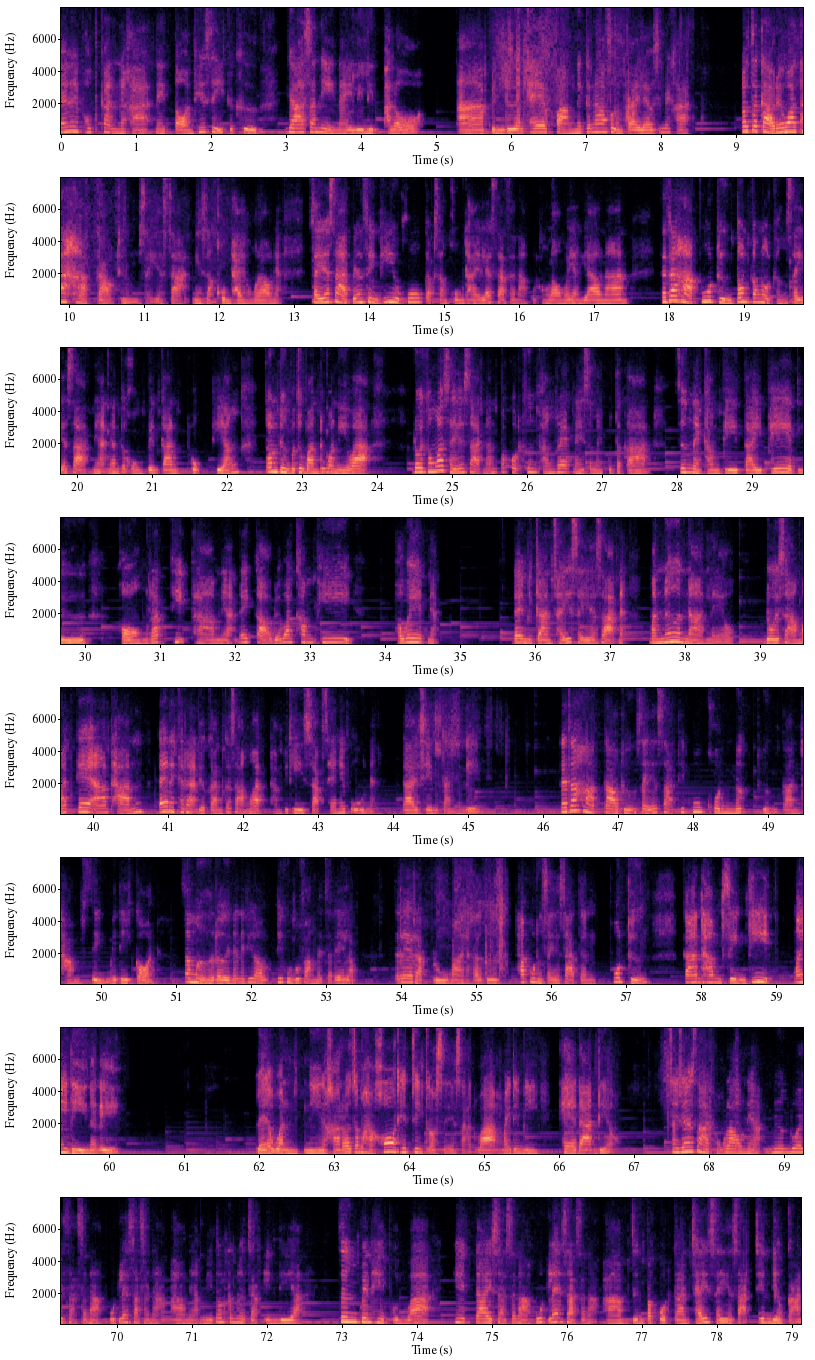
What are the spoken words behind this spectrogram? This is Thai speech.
และได้พบกันนะคะ ในตอนที่ 4 ก็คือ ยาเสน่ห์ในลิลิตพลออ่าเป็นเรื่องแค่ฟังเนี่ยก็น่าสนใจแล้วใช่ไหมคะ เราจะกล่าวได้ว่าถ้าหากกล่าวถึงไสยศาสตร์ในสังคมไทยของเราเนี่ยไสยศาสตร์เป็นสิ่งที่อยู่คู่กับสังคมไทยและศาสนาพุทธของเรามาอย่างยาวนานแต่ถ้าหากพูดถึงต้นกำเนิดของไสยศาสตร์เนี่ยนั่นก็คงเป็นการถกเถียงจนถึงปัจจุบันทุกวันนี้ว่า โดยคำว่าไสยศาสตร์นั้นปรากฏขึ้นครั้งแรกในสมัยพุทธกาล ซึ่งในคัมภีร์ไตรเพศหรือของรัฐิพราหมณ์เนี่ยได้กล่าวด้วยว่าคัมภีร์พระเวทเนี่ยได้มีการใช้ไสยศาสตร์เนี่ยมาเนิ่นนานแล้ว โดยสามารถแก้อาถรรพ์และในขณะเดียวกันก็สามารถทำพิธีสาปแช่งให้ผู้อื่นเนี่ยได้เช่นกันนั่นเอง แต่ถ้าหากกล่าวถึงไสยศาสตร์ที่ผู้คนนึกถึงการทำสิ่งไม่ดีก่อน เสมอเลยนั่นในที่เราที่คุณผู้ฟังเนี่ยจะได้รับ จะได้รับรู้มานะคะ คือถ้าพูดถึงไสยศาสตร์จะพูดถึงการทำสิ่งที่ไม่ดีนั่นเอง และวันนี้นะคะ เราจะมาหาข้อเท็จจริงเกี่ยวกับไสยศาสตร์ว่าไม่ได้มีแค่ด้านเดียวไสยศาสตร์ของเราเนี่ยเนื่องด้วยศาสนาพุทธและศาสนาพราหมณ์เนี่ยมีต้นกำเนิดจากอินเดีย จึงเป็นเหตุผลว่าเหตุใดศาสนาพุทธและศาสนาพราหมณ์จึงปรากฏการใช้ไสยศาสตร์เช่นเดียวกัน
